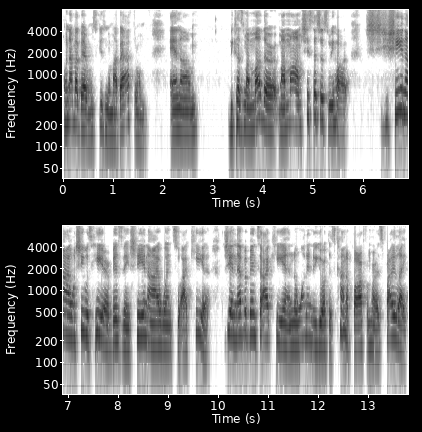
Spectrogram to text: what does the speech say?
Well, not my bedroom, excuse me, my bathroom. And um because my mother, my mom, she's such a sweetheart. She, she, and I, when she was here visiting, she and I went to IKEA. She had never been to IKEA, and the one in New York is kind of far from her. It's probably like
